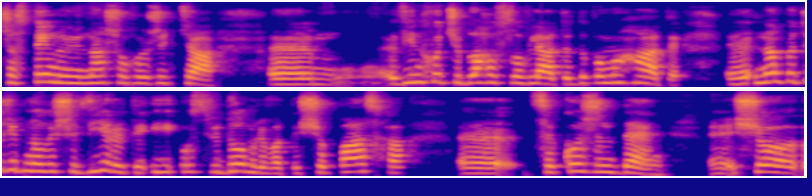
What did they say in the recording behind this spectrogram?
частиною нашого життя. Е, Він хоче благословляти, допомагати. Е, Нам потрібно лише вірити і усвідомлювати, що Пасха е, це кожен день, е, що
